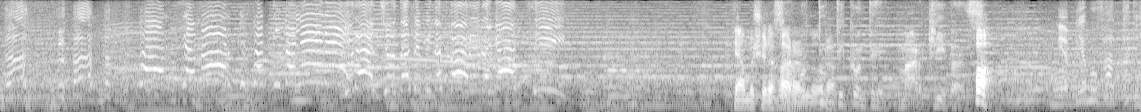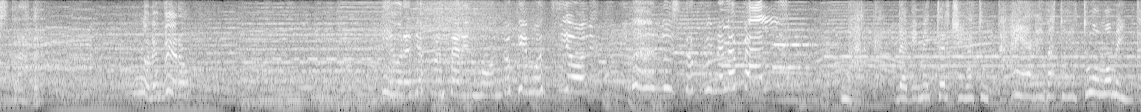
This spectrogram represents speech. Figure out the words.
Datevi da fare, ragazzi! Diamoci da fare Siamo allora. tutti con te, Mark Evans. Oh! Ne abbiamo fatta di strada. Non è vero? È ora di affrontare il mondo, che emozione! Non sto più nella pelle! Mark, devi mettercela tutta. È arrivato il tuo momento.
